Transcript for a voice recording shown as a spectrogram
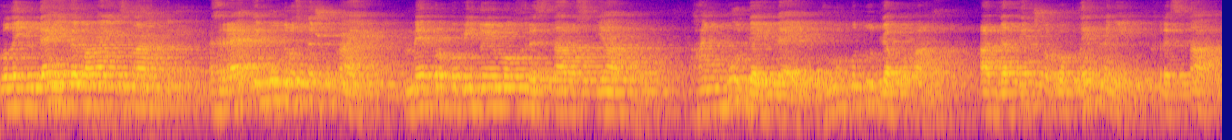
Коли юдеї вимагають знаків, греки мудрости шукають, ми проповідуємо Христа розп'ятого, ганьбу для юдеїв, глупоту для поганих, а для тих, що покликані Христа,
